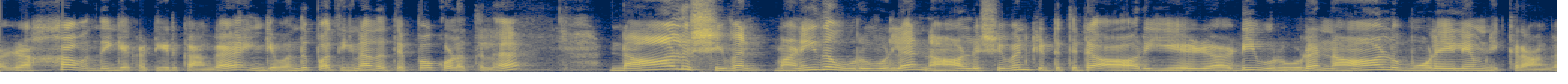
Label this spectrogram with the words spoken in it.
அழகாக வந்து இங்கே கட்டியிருக்காங்க. இங்கே வந்து பார்த்திங்கன்னா அந்த தெப்பக்குளத்தில் நாலு சிவன் மனித உருவில் நாலு சிவன் கிட்டத்தட்ட ஆறு ஏழு அடி உருவில் நாலு மூலையிலையும் நிற்கிறாங்க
